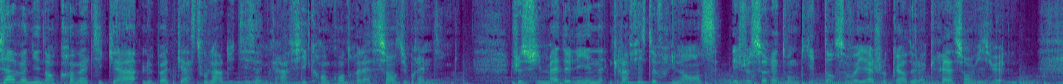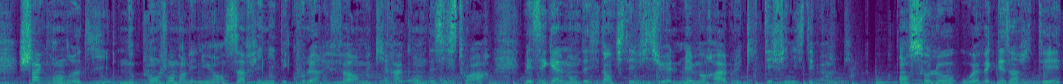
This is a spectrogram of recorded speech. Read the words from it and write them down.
Bienvenue dans Chromatica, le podcast où l'art du design graphique rencontre la science du branding. Je suis Madeline, graphiste freelance, et je serai ton guide dans ce voyage au cœur de la création visuelle. Chaque vendredi, nous plongeons dans les nuances infinies des couleurs et formes qui racontent des histoires, mais également des identités visuelles mémorables qui définissent des marques. En solo ou avec des invités,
